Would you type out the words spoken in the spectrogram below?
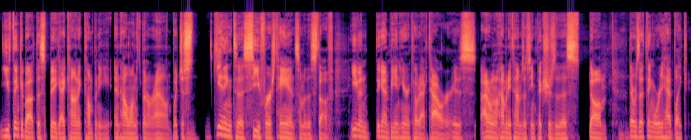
you think about this big iconic company and how long it's been around, but just getting to see firsthand some of this stuff. Even again, being here in Kodak Tower is I don't know how many times I've seen pictures of this. Um, there was that thing where he had like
